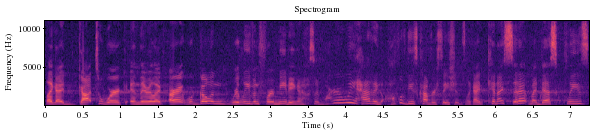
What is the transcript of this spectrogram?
Like I got to work and they were like, all right, we're going, we're leaving for a meeting. And I was like, why are we having all of these conversations? Like, I, can I sit at my desk, please?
